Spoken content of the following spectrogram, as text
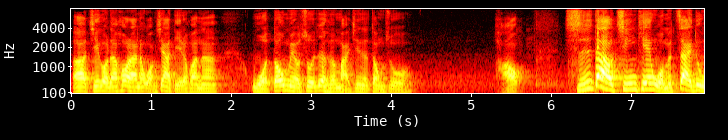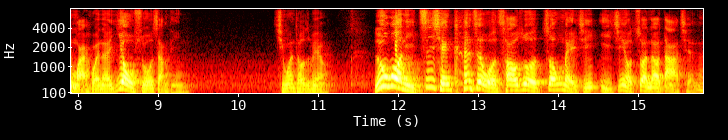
啊，结果呢，后来呢往下跌的话呢。我都没有做任何买进的动作。好，直到今天我们再度买回呢，又所涨停。请问投资朋友，如果你之前跟着我操作中美金已经有赚到大钱了，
